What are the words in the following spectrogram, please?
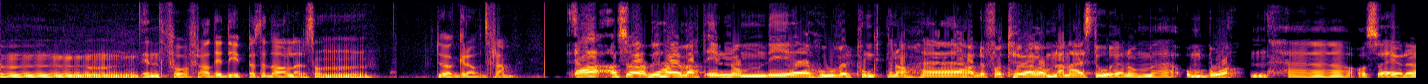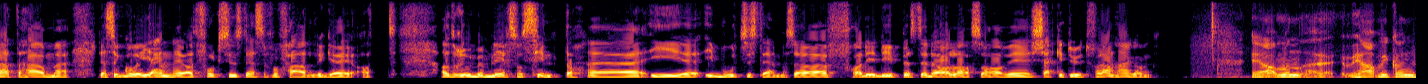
um, info fra de dypeste daler som du har gravd frem? Ja, altså, vi har jo vært innom de eh, hovedpunktene, da. Eh, jeg hadde fått høre om denne historien om, eh, om båten. Eh, og så er jo det dette her med Det som går igjen, er jo at folk syns det er så forferdelig gøy at, at Ruben blir så sint da, i, i botsystemet. Så fra de dypeste daler så har vi sjekket ut for denne gang. Ja, men ja, vi kan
